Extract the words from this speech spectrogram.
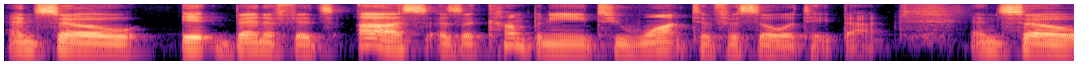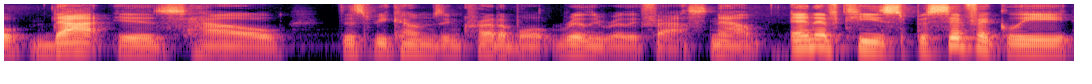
And so it benefits us as a company to want to facilitate that. And so that is how this becomes incredible really, really fast. Now, NFTs specifically,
